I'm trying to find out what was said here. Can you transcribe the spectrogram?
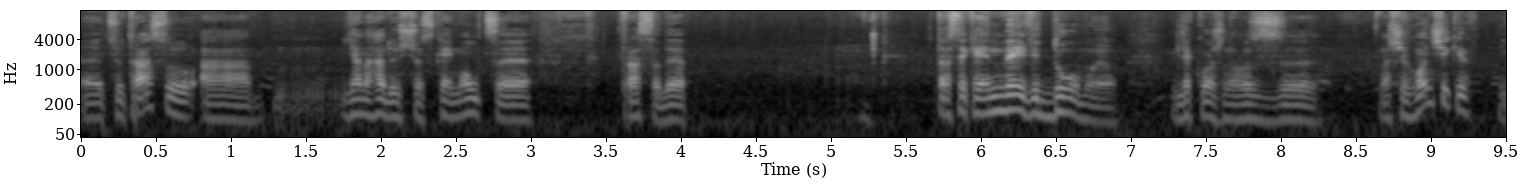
е, цю трасу. А я нагадую, що SkyMall – це траса, де траса, яка є невідомою для кожного з наших гонщиків, і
